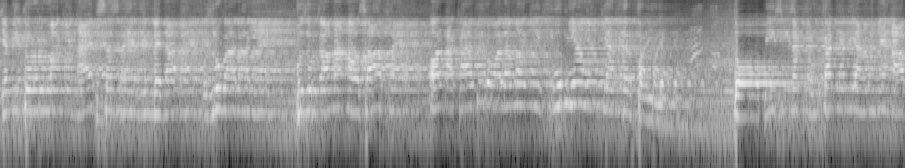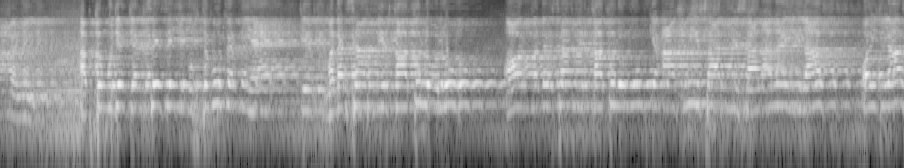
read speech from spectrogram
जमीतुलमा के नायब सदर हैं, जिम्मेदार हैं, बुज़ुर्ग आदमी हैं, बुजुर्गाना औसाफ हैं, और अकाबिर की खूबियाँ उनके अंदर पाई जाए। तो 20 मिनट उनका ले लिया हमने, आपका नहीं। अब तो मुझे जलसे से ये गुफ्तगू करनी है कि मदरसा मिरकातुल और मदरसा मिरकातुल के आखिरी साल में सालाना इजलास और इजलास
